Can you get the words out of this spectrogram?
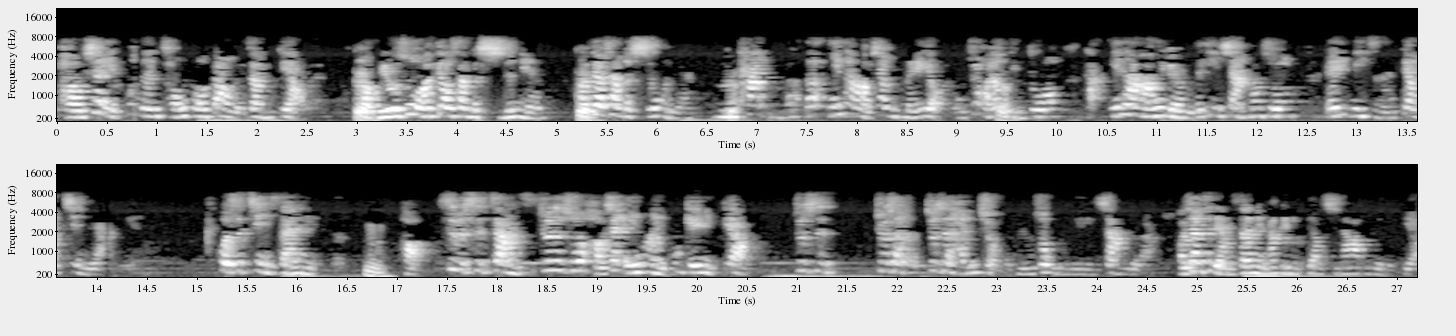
好像也不能从头到尾这样调。对。好，比如说我要掉上个十年，我调上个十五年，嗯，他那银行好像没有，我就好像顶多他银行行员，我的印象他说，哎，你只能掉近两年，或者是近三年的。嗯，好，是不是这样子？就是说，好像银行也不给你调，就是就是就是很久的，比如说五年以上的啦，好像是两三年他给你调，其他他不给你调。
